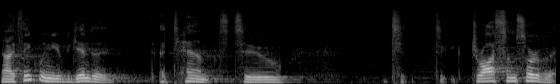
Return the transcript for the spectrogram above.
Now, I think when you begin to attempt to, draw some sort of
